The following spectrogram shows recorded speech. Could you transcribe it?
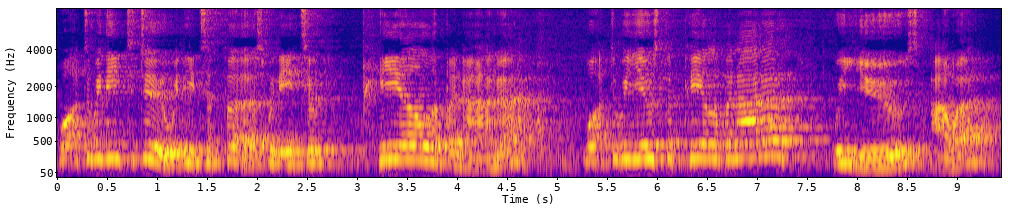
what do we need to do? We need to first, we need to peel the banana. What do we use to peel a banana? We use our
